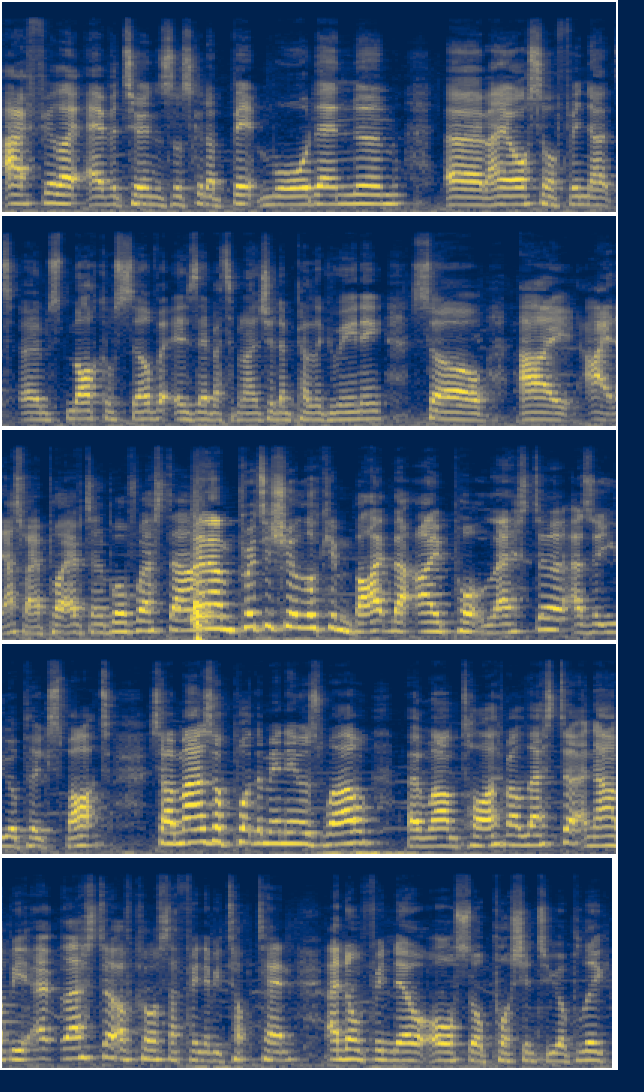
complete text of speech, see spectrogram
I feel like Everton's just got a bit more than them. Um, I also think that um, Marco Silva is a better manager than Pellegrini. So I, I that's why I put Everton above West Ham. And I'm pretty sure looking back that I put Leicester as a Europa League spot. So I might as well put them in here as well um, while I'm talking about Leicester. And I'll be at Leicester. Of course, I think they'll be top 10. I don't think they'll also push into Europa League.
